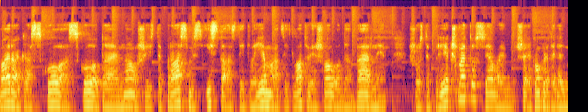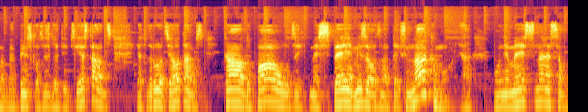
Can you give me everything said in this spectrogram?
vairākās skolās skolotājiem nav šīs prasmes izstāstīt vai iemācīt latviešu valodā bērniem šos priekšmetus, ja, vai šajā konkrētajā gadījumā vai pirmskolas izglītības iestādes, ja tad rodas jautājums, kādu paudzi mēs spējam izaudzināt teiksim, nākamo. Ja, un ja mēs neesam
